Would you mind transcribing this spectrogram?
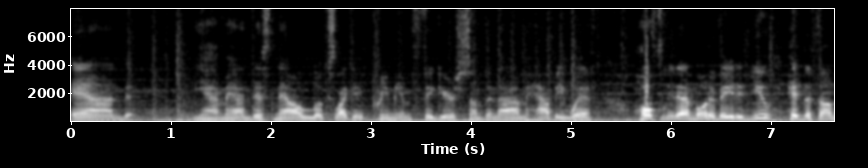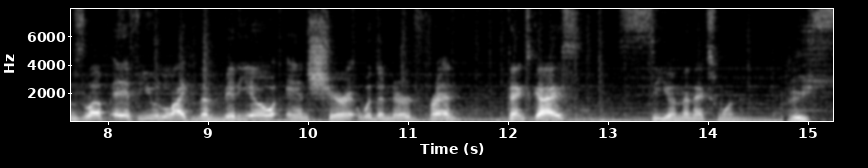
And yeah, man, this now looks like a premium figure, something I'm happy with. Hopefully that motivated you. Hit the thumbs up if you like the video and share it with a nerd friend. Thanks, guys. See you on the next one. Peace.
